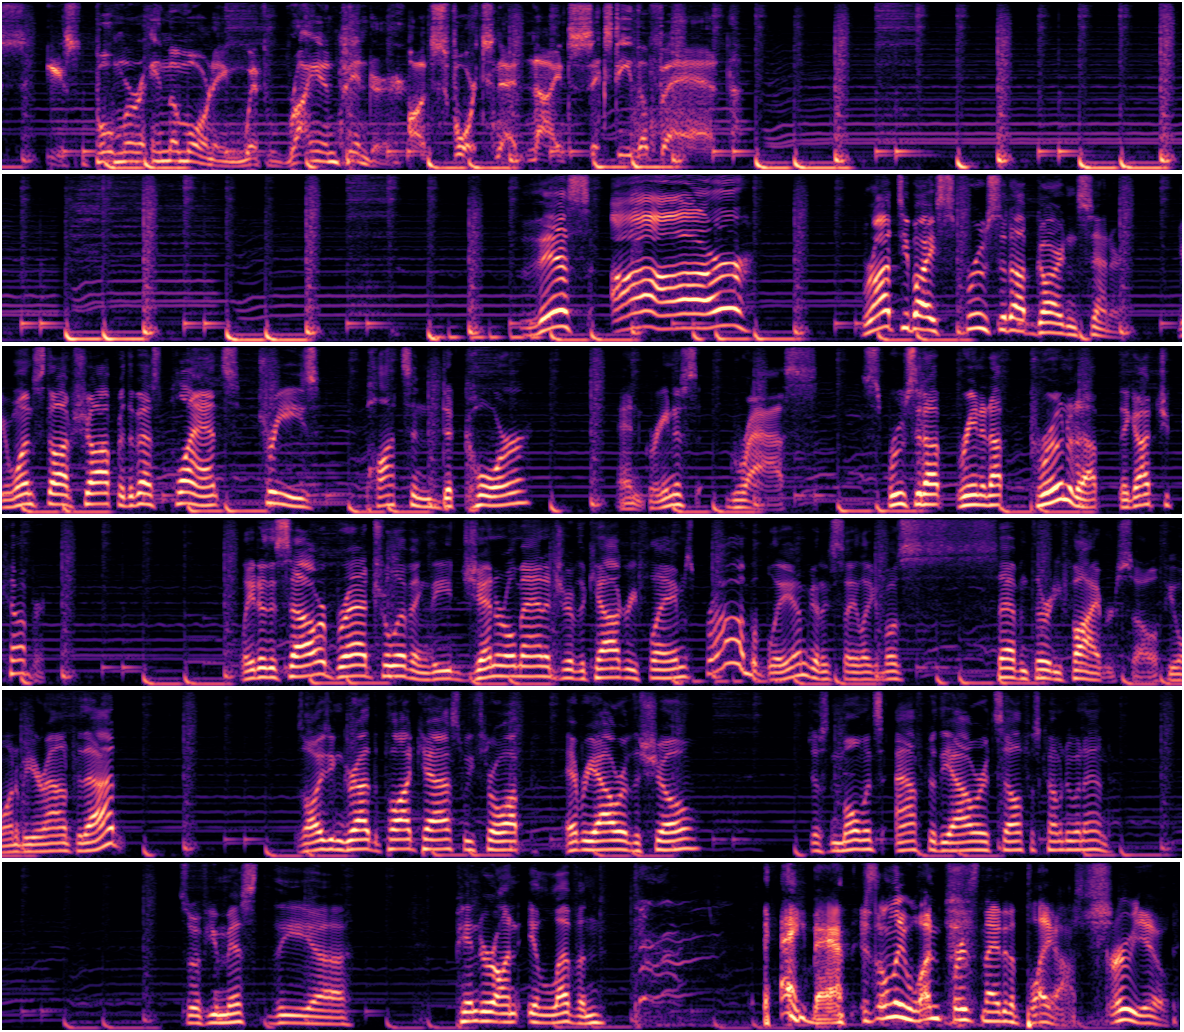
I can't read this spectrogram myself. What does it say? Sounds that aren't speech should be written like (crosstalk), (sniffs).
This is Boomer in the Morning with Ryan Pinder on Sportsnet 960 The Fan. This are brought to you by Spruce It Up Garden Center, your one stop shop for the best plants, trees, pots, and decor, and greenest grass. Spruce it up, green it up, prune it up, they got you covered. Later this hour, Brad Treliving, the general manager of the Calgary Flames, probably, I'm going to say like about 7.35 or so, if you want to be around for that. As always, you can grab the podcast. We throw up every hour of the show just moments after the hour itself has come to an end. So if you missed the uh, Pinder on 11, (laughs) Hey, man, there's only one first night of the playoffs. Screw you.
